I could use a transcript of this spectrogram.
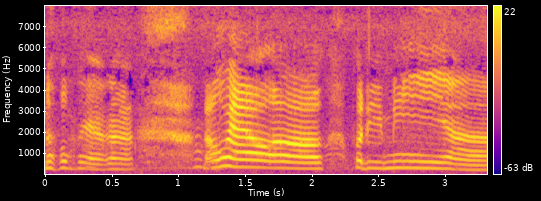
น้องแพลวนะคะน้องแพลวเอ่อพอดีมีอ่า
